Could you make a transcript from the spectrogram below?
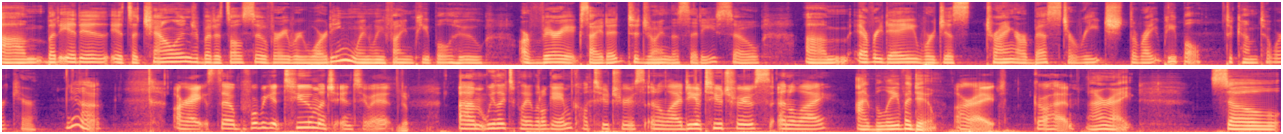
Um, but it is it's a challenge, but it's also very rewarding when we find people who are very excited to join the city. So um, every day we're just trying our best to reach the right people to come to work here. Yeah. All right. So, before we get too much into it, Yep. um, we like to play a little game called Two Truths and a Lie. Do you have two truths and a lie? I believe I do. All right. Go ahead. All right. So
